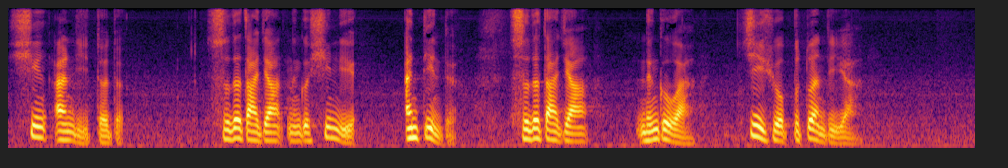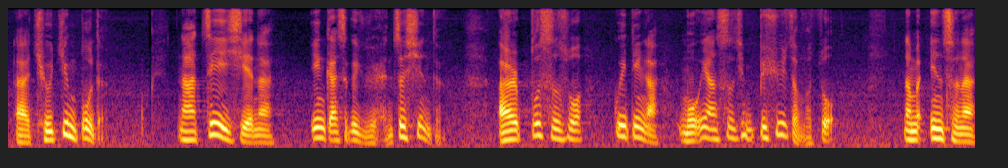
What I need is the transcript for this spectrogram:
心安理得的，使得大家能够心里安定的，使得大家能够啊继续不断的呀，呃求进步的。那这些呢，应该是个原则性的，而不是说规定啊某样事情必须怎么做。那么因此呢，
